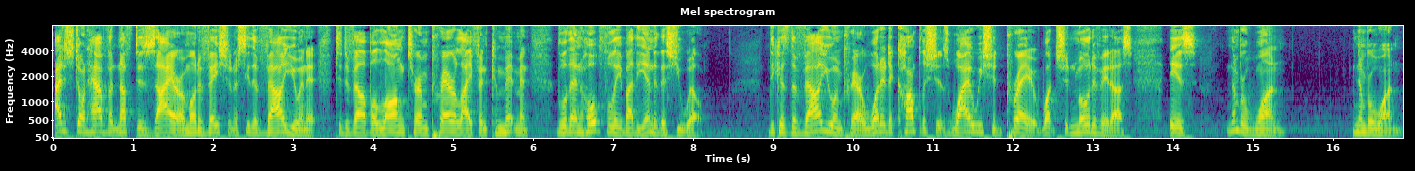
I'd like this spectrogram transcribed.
I just don't have enough desire or motivation or see the value in it to develop a long term prayer life and commitment, well, then hopefully by the end of this, you will. Because the value in prayer, what it accomplishes, why we should pray, what should motivate us is number one, number one,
